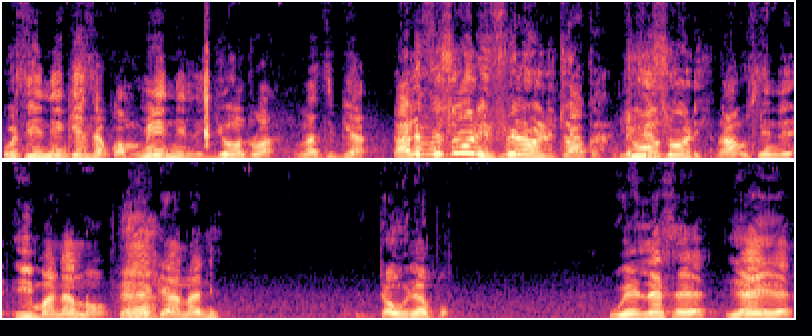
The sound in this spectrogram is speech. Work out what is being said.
Usiniingize kwa mimi nilijiondoa. Unasikia? Na ni vizuri vile ulitoka. Ni vizuri. Na usini, hii maneno pelekea nani? Taurempo. Ueleze yeye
